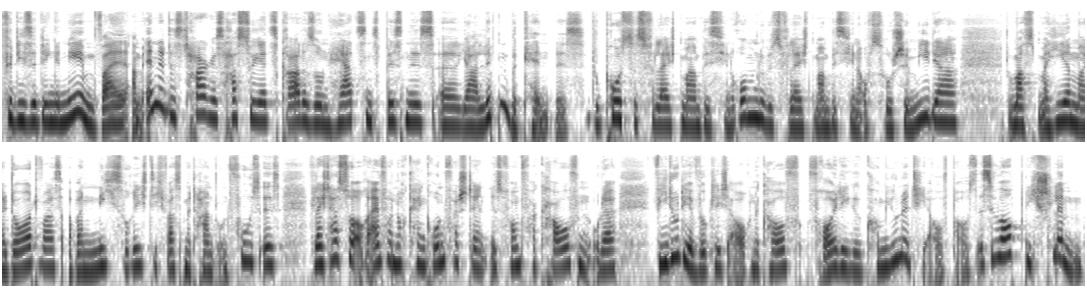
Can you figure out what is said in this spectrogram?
für diese Dinge nehmen, weil am Ende des Tages hast du jetzt gerade so ein Herzensbusiness, äh, ja, Lippenbekenntnis. Du postest vielleicht mal ein bisschen rum, du bist vielleicht mal ein bisschen auf Social Media, du machst mal hier, mal dort was, aber nicht so richtig was mit Hand und Fuß ist. Vielleicht hast du auch einfach noch kein Grundverständnis vom Verkaufen oder wie du dir wirklich auch eine kauffreudige Community aufbaust. Ist überhaupt nicht schlimm.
